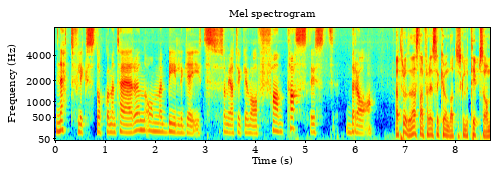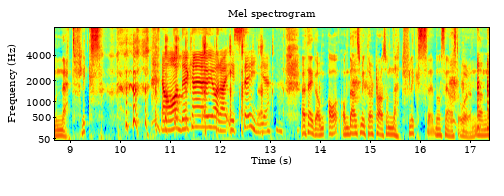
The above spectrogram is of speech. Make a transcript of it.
Netflix-dokumentären om Bill Gates som jag tycker var fantastiskt bra. Jag trodde nästan för en sekund att du skulle tipsa om Netflix. Ja, det kan jag göra i sig. Jag tänkte om, om den som inte har hört talas om Netflix de senaste åren. Den...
